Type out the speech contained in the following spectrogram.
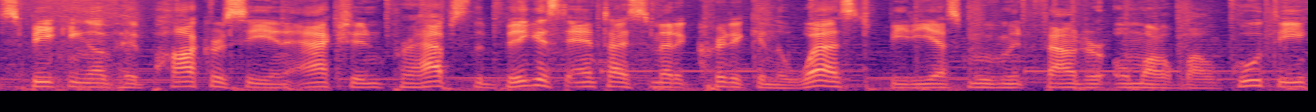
Speaking of hypocrisy in action, perhaps the biggest anti Semitic critic in the West, BDS movement founder Omar Barghouti,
